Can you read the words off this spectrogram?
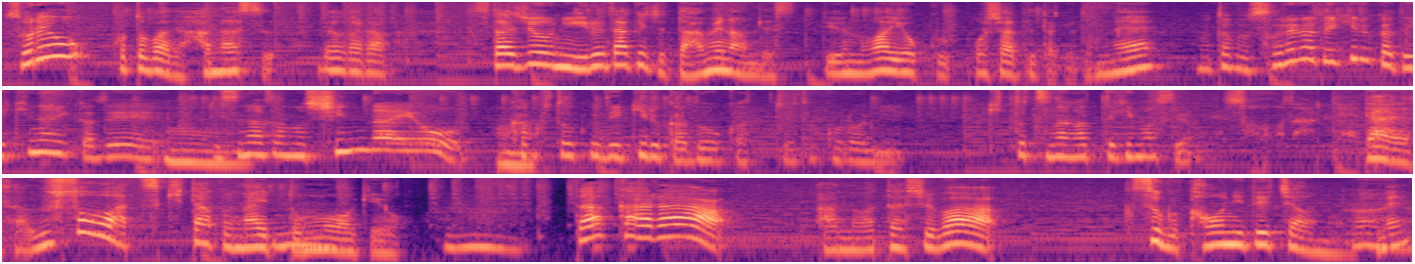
それを言葉で話す。だからスタジオにいるだけじゃダメなんですっていうのはよくおっしゃってたけどね。多分それができるかできないかで、うん。リスナーさんの信頼を獲得できるかどうかっていうところにきっとつながってきますよね。そうだね。だからさ嘘はつきたくないと思うわけよ、うん。だからあの私はすぐ顔に出ちゃうのね、はいはい。で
